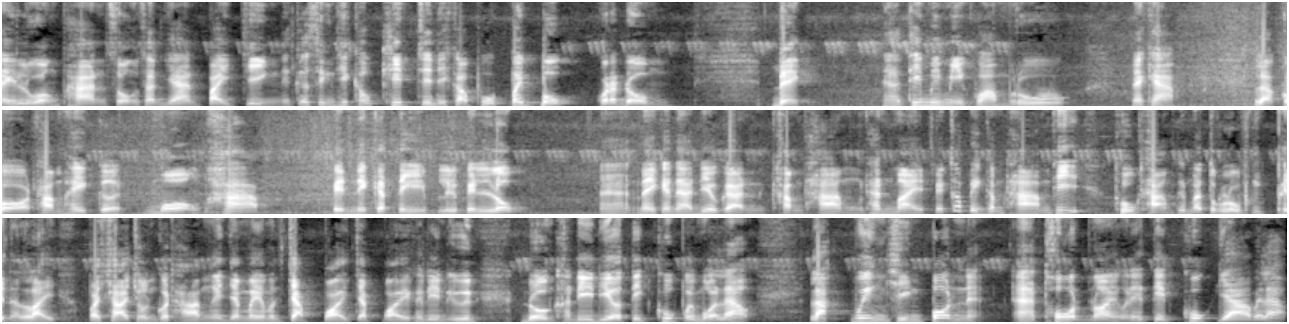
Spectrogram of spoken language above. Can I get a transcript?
ในหลวงผ่านส่งสัญญาณไปจริงนี่คือสิ่งที่เขาคิดสิ่งที่เขาพูดไปปลุกกระดมเด็กที่ไม่มีความรู้นะครับแล้วก็ทำให้เกิดมองภาพเป็นนกาทีฟหรือเป็นลบในขณะเดียวกันคำถามของท่านใหม่ก็เป็นคำถามที่ถูกถามขึ้นมาตกลงเป็นอะไร ประชาชนก็ถามไงยังไงมันจับปล่อยจับปล่อยคดีอื่นโดนคดีเดียวติดคุกไปหมดแล้ว ลักวิ่งชิงป้นเนี่ยโทษน้อยกว่านี้ติดคุกยาวไปแล้ว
